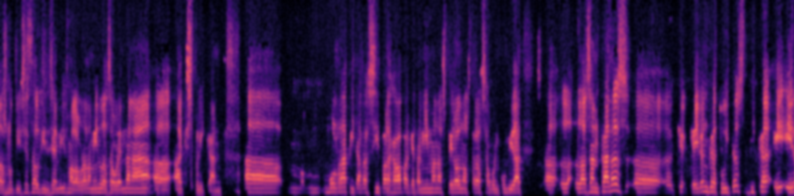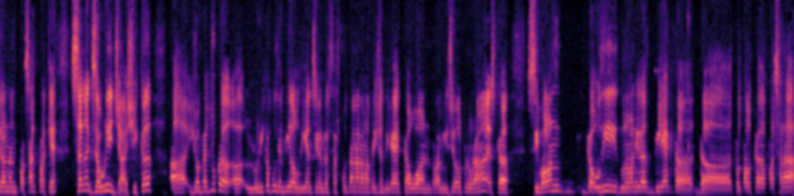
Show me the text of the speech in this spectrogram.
les notícies dels incendis, malauradament, les haurem d'anar eh, explicant. Eh, molt ràpid, ara sí, per acabar, perquè tenim en espera el nostre següent convidat. Eh, les entrades eh, que, que eren gratuïtes, dic que e, eren en passat perquè s'han exaurit ja, així que eh, jo em penso que eh, l'únic que podem dir a l'audiència que ens està escoltant ara mateix en directe o en remissió del programa és que si volen gaudir d'una manera directa de tot el que passarà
